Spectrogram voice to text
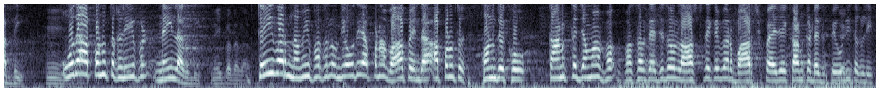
ਆਦੀ। ਉਹਦਾ ਆਪਾਂ ਨੂੰ ਤਕਲੀਫ ਨਹੀਂ ਲੱਗਦੀ। ਨਹੀਂ ਪਤਾ ਲੱਗਦਾ। ਕਈ ਵਾਰ ਨਵੀਂ ਫਸਲ ਹੁੰਦੀ ਉਹਦੇ ਆਪਣਾ ਵਾਹ ਪੈਂਦਾ। ਆਪਾਂ ਨੂੰ ਹੁਣ ਦੇਖੋ ਕਣਕ ਜਮਾ ਫਸਲ ਤੇ ਜਦੋਂ ਲਾਸਟ ਤੇ ਕਈ ਵਾਰ ਬਾਰਿਸ਼ ਪੈ ਜਾਏ ਕਣਕ ਡਿੱਗ ਪਏ ਉਹਦੀ ਤਕਲੀਫ।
